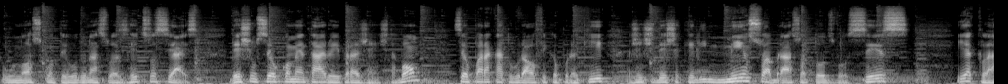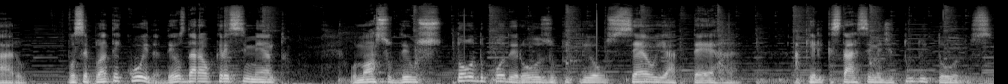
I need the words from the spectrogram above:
o nosso conteúdo nas suas redes sociais. Deixe um seu comentário aí pra gente, tá bom? Seu Paracatu Rural fica por aqui. A gente deixa aquele imenso abraço a todos vocês. E é claro, você planta e cuida, Deus dará o crescimento. O nosso Deus Todo-Poderoso que criou o céu e a terra, aquele que está acima de tudo e todos,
